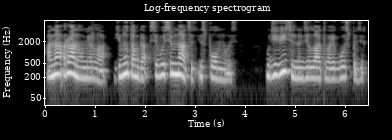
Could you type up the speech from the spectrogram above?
Она рано умерла. Ему тогда всего семнадцать исполнилось. Удивительно дела твои, Господи.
